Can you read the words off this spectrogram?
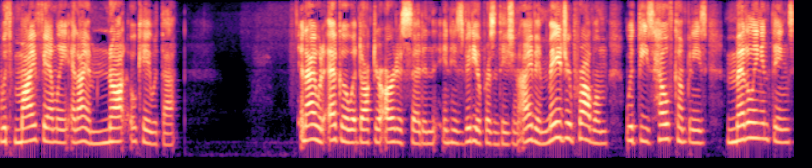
with my family, and I am not okay with that. And I would echo what Dr. Ardis said in, in his video presentation. I have a major problem with these health companies meddling in things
